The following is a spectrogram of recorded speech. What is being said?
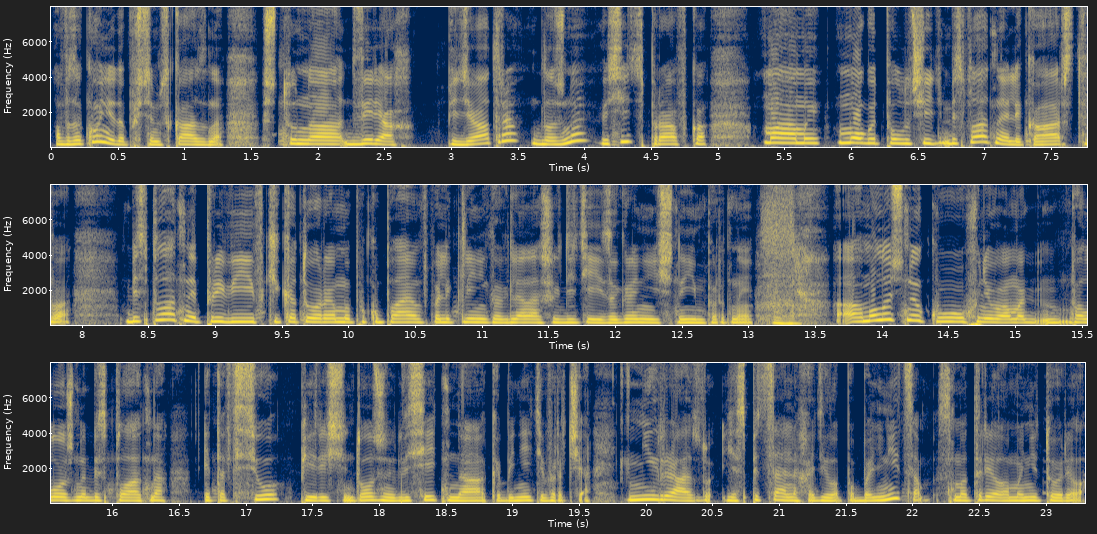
А в законе, допустим, сказано, что на дверях педиатра должна висеть справка. Мамы могут получить бесплатное лекарство, бесплатные прививки, которые мы покупаем в поликлиниках для наших детей, заграничные, импортные. Угу. А молочную кухню вам положено бесплатно. Это все перечень должен висеть на кабинете врача. Ни разу я специально ходила по больницам, смотрела, мониторила.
